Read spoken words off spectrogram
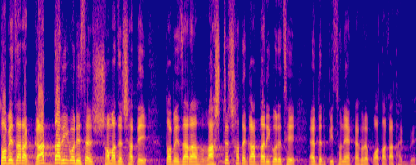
তবে যারা গাদ্দারি করেছে সমাজের সাথে, তবে যারা রাষ্ট্রের সাথে গাদ্দারি করেছে, এদের পিছনে একটা করে পতাকা থাকবে।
